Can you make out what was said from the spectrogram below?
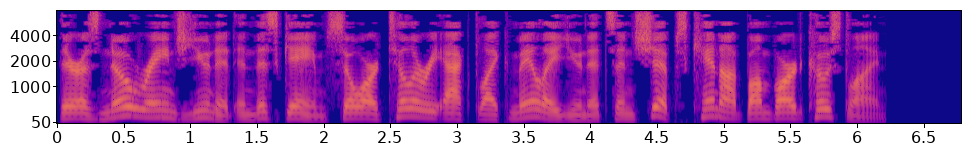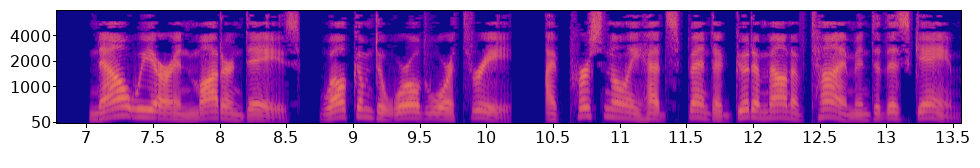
There is no range unit in this game so artillery act like melee units and ships cannot bombard coastline. Now we are in modern days, welcome to World War III, I personally had spent a good amount of time into this game.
